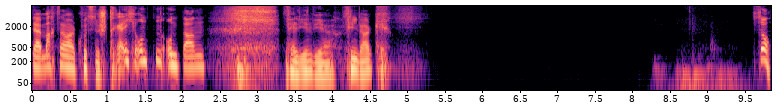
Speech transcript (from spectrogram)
der macht dann mal kurz einen Streich unten und dann verlieren wir. Vielen Dank. So.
